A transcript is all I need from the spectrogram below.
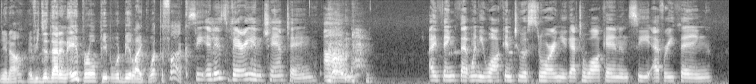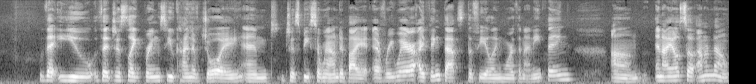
you know. If you did that in April, people would be like, "What the fuck?" See, it is very enchanting. Um, I think that when you walk into a store and you get to walk in and see everything that you that just like brings you kind of joy and just be surrounded by it everywhere. I think that's the feeling more than anything. Um, and I also I don't know.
